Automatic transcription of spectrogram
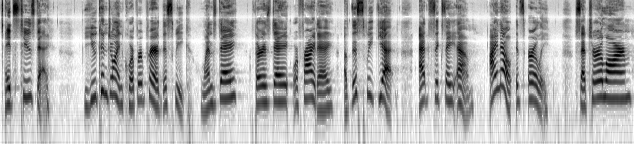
It's Tuesday. You can join corporate prayer this week, Wednesday, Thursday, or Friday of this week yet at 6 a.m. I know it's early. Set your alarm,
